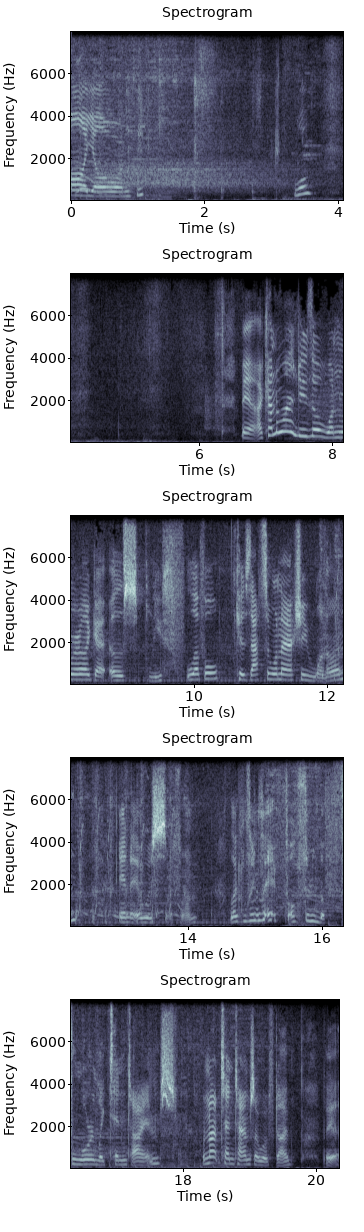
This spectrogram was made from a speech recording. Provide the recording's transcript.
Oh, yellow one. Whoa. Yeah, I kind of want to do the one where like at a spleef level, because that's the one I actually won on, and it was so fun. Like literally, I fell through the floor like 10 times. Well, not 10 times, I would have died, but yeah.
